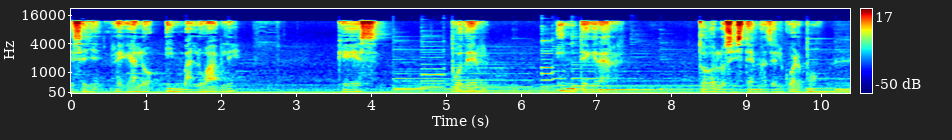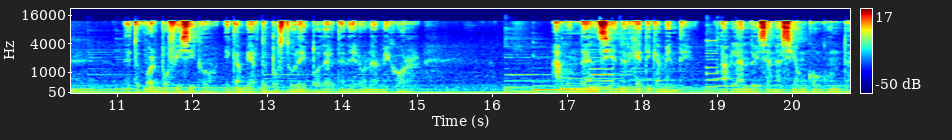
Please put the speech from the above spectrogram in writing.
ese regalo invaluable que es poder integrar todos los sistemas del cuerpo, de tu cuerpo físico y cambiar tu postura y poder tener una mejor abundancia energéticamente, hablando y sanación conjunta.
